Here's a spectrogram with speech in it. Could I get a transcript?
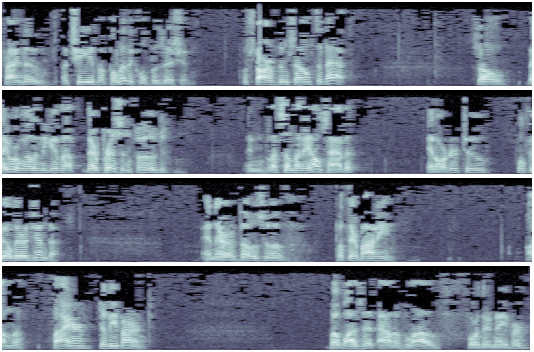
trying to achieve a political position, starve themselves to death. So they were willing to give up their prison food and let somebody else have it in order to fulfill their agenda. And there are those who have put their body on the fire to be burned. But was it out of love for their neighbor?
